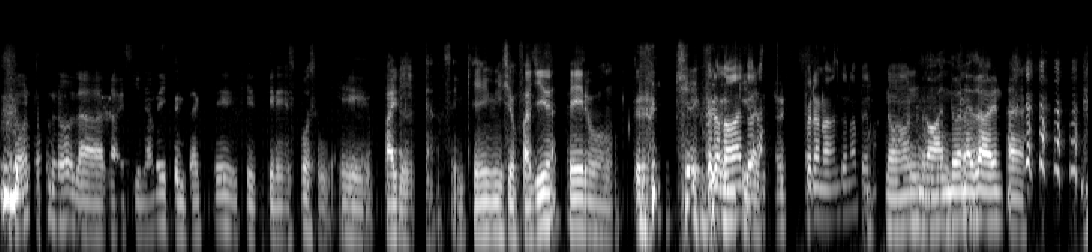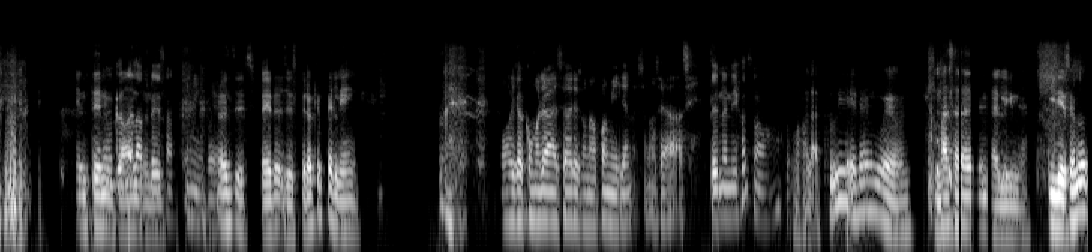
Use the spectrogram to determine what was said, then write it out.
No, no, no, la, la, vecina me di cuenta que, que tiene esposo, eh, falla, sé qué misión fallida, pero, pero, pero no abandona, pero no abandona, pero. No, no, no abandona esa ventana. Gente nunca abandona. La presa. Yo espero, yo espero que peleen. Oiga, ¿cómo le va a hacer eso a una familia? No, eso no se hace. ¿Tienen hijos? No. Ojalá tuvieran, weón. Más adrenalina. Y de eso nos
